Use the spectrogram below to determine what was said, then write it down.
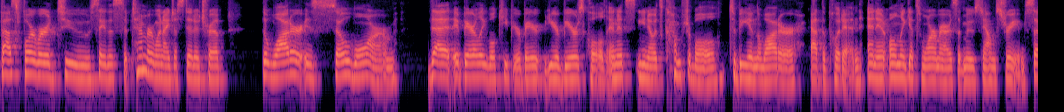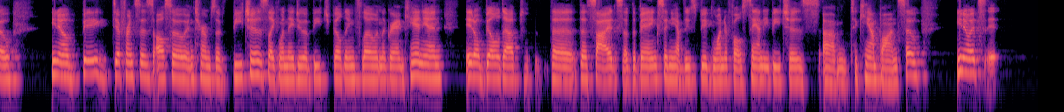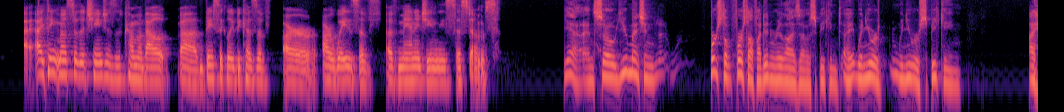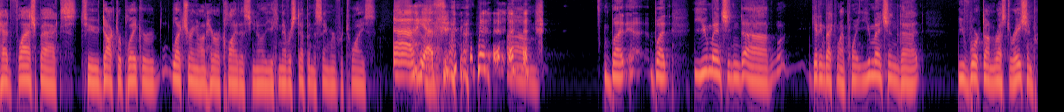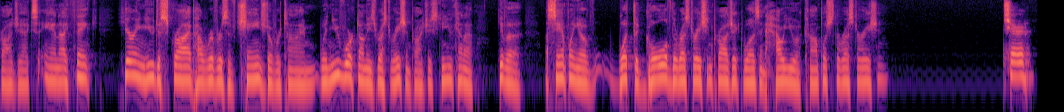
Fast forward to say this September when I just did a trip, the water is so warm that it barely will keep your beer, your beers cold. And it's you know it's comfortable to be in the water at the put in and it only gets warmer as it moves downstream. So you know big differences also in terms of beaches like when they do a beach building flow in the grand canyon it'll build up the the sides of the banks and you have these big wonderful sandy beaches um, to camp on. So you know it's it, I think most of the changes have come about uh, basically because of our our ways of of managing these systems. Yeah, and so you mentioned first of, first off, I didn't realize I was speaking I, when you were when you were speaking. I had flashbacks to Dr. Plaker lecturing on Heraclitus. You know, you can never step in the same river twice. Uh, yes. um, but but you mentioned uh, getting back to my point. You mentioned that you've worked on restoration projects, and I think hearing you describe how rivers have changed over time, when you've worked on these restoration projects, can you kind of give a, a sampling of what the goal of the restoration project was and how you accomplished the restoration? Sure.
